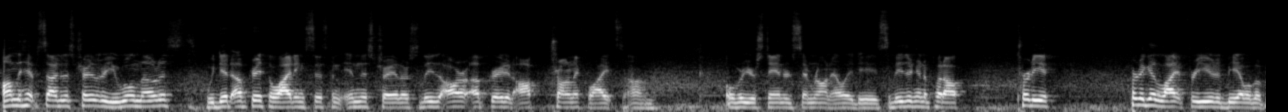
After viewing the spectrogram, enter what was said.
On the hip side of this trailer, you will notice we did upgrade the lighting system in this trailer. So these are upgraded optronic lights um, over your standard Cimarron LEDs. So these are gonna put off pretty pretty good light for you to be able to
